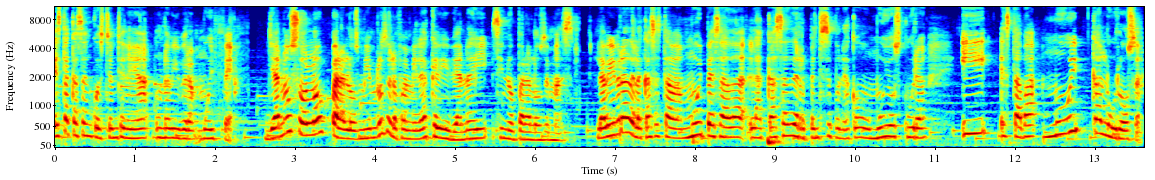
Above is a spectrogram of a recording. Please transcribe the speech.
Esta casa en cuestión tenía una vibra muy fea, ya no solo para los miembros de la familia que vivían ahí, sino para los demás. La vibra de la casa estaba muy pesada, la casa de repente se ponía como muy oscura y estaba muy calurosa.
